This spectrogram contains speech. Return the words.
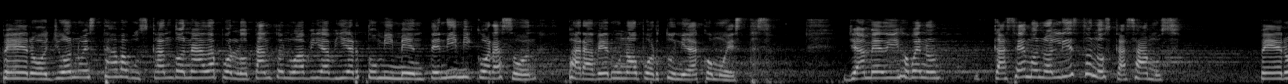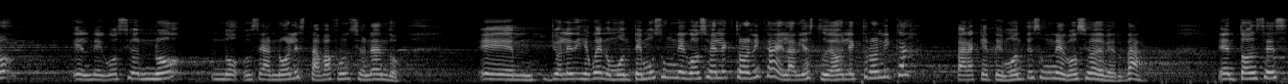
pero yo no estaba buscando nada, por lo tanto no había abierto mi mente ni mi corazón para ver una oportunidad como estas. Ya me dijo, bueno, casémonos, listo, nos casamos. Pero el negocio no, no, o sea, no le estaba funcionando. Em, yo le dije, bueno, montemos un negocio de electrónica, él había estudiado electrónica, para que te montes un negocio de verdad. Entonces,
